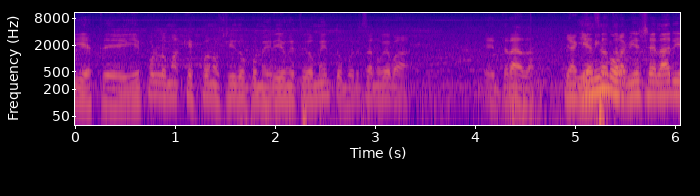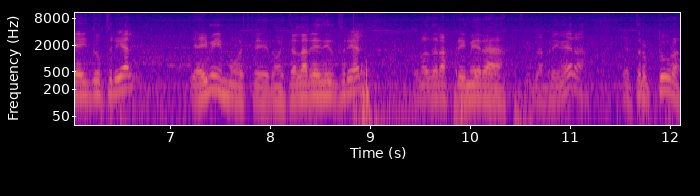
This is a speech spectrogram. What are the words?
Y, este, y es por lo más que es conocido Comerío en este momento, por esa nueva entrada. Y aquí esa mismo- atraviesa el área industrial. Y ahí mismo, este, donde está el área industrial, una de las primeras, la primera estructura,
